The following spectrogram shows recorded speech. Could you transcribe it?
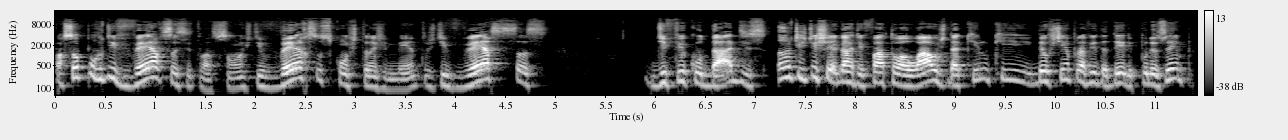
Passou por diversas situações, diversos constrangimentos, diversas dificuldades antes de chegar de fato ao auge daquilo que Deus tinha para a vida dele. Por exemplo,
